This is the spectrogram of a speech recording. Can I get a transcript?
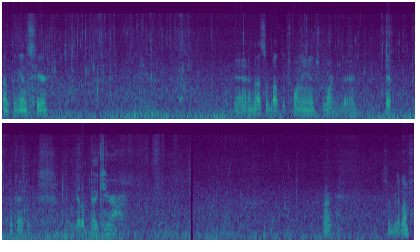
up against here. Yeah, that's about the 20 inch mark there. Yep, okay. We got a pick here. Right, should be enough.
